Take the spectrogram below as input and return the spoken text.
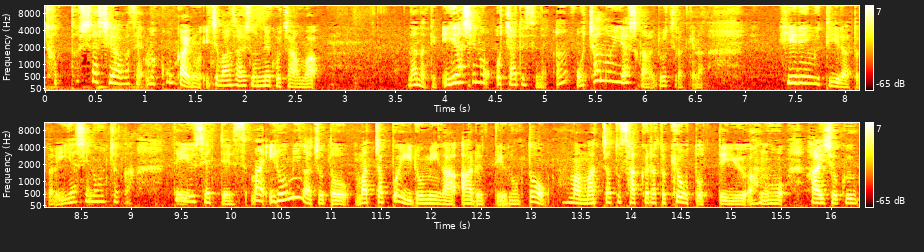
ちょっとした幸せ、まあ、今回の一番最初の猫ちゃんは、なんだっけ、癒しのお茶ですね。ん？お茶の癒しかな？どっちだっけな？ヒーリングティーだったから癒しのお茶かっていう設定です。まあ、色味がちょっと抹茶っぽい色味があるっていうのと、まあ、抹茶と桜と京都っていうあの配色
